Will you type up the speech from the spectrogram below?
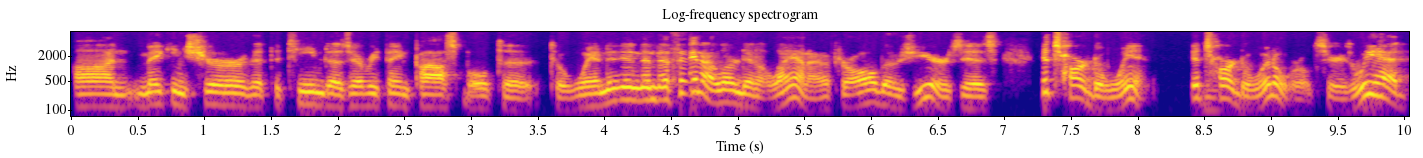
on making sure that the team does everything possible to to win. And, and the thing I learned in Atlanta after all those years is it's hard to win. It's mm-hmm. hard to win a World Series. We had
